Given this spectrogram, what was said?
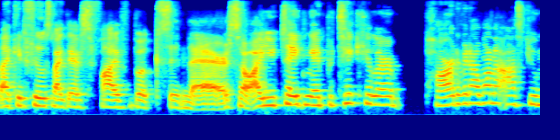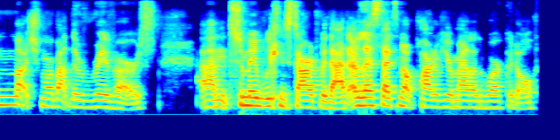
like it feels like there's five books in there. So are you taking a particular part of it? I want to ask you much more about the rivers. Um, so maybe we can start with that, unless that's not part of your Mellon work at all.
